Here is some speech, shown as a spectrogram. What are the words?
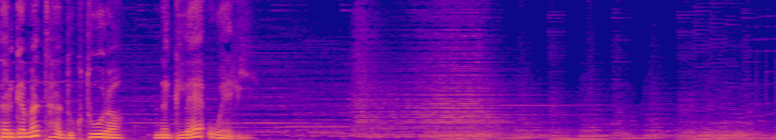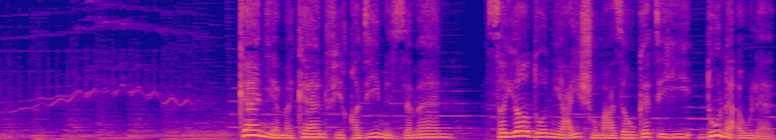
ترجمتها الدكتورة نجلاء والي. كان يا مكان في قديم الزمان صياد يعيش مع زوجته دون أولاد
